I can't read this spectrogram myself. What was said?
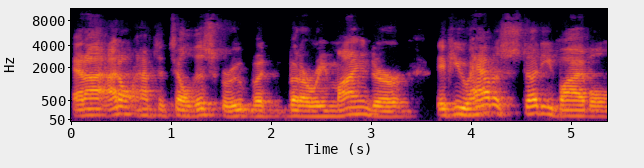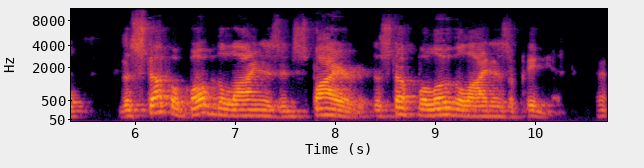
and I, I don't have to tell this group, but but a reminder: if you have a study Bible, the stuff above the line is inspired. The stuff below the line is opinion.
